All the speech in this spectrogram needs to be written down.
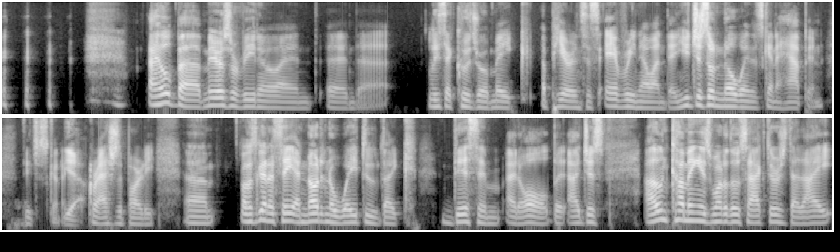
I hope uh, Mira Sorvino and and uh, Lisa Kudrow make appearances every now and then. You just don't know when it's gonna happen. They're just gonna Yeah. crash the party. Um, I was gonna say, and not in a way to like diss him at all, but I just Alan Cumming is one of those actors that I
